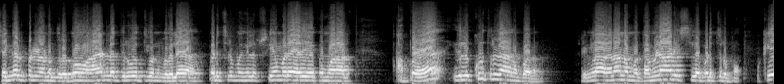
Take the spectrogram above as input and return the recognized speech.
செங்கல்பட்டு நடந்திருக்கும் ஆயிரத்தி தொள்ளாயிரத்தி இருபத்தி ஒன்பதுல படிச்சிருப்பீங்க சுயமரியாதை இயக்க மாநாடு. அப்ப இதுல கொடுத்துருக்காங்க பாருங்க. சரிங்களா? அதெல்லாம் நம்ம தமிழ்நாடு படிச்சிருப்போம். ஓகே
